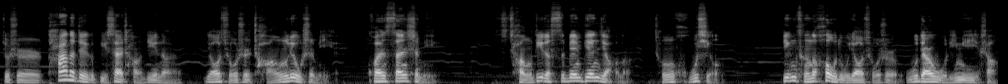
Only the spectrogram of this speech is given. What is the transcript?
就是它的这个比赛场地呢，要求是长六十米，宽三十米，场地的四边边角呢呈弧形，冰层的厚度要求是五点五厘米以上，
